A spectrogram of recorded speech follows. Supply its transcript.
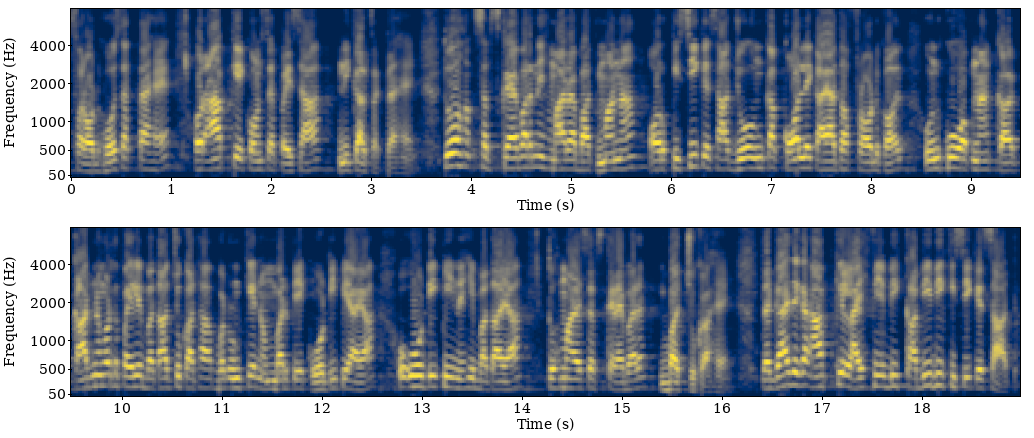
फ्रॉड हो सकता है और आपके अकाउंट से पैसा निकल सकता है। तो सब्सक्राइबर ने हमारा बात माना और किसी के साथ जो उनका कॉल एक आया था फ्रॉड कॉल उनको अपना कार्ड नंबर तो पहले बता चुका था बट उनके नंबर पे एक ओटीपी आया। वो ओटीपी नहीं बताया तो हमारे सब्सक्राइबर बच चुका है। तो गाइज़ अगर आपके लाइफ में भी कभी भी किसी के साथ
